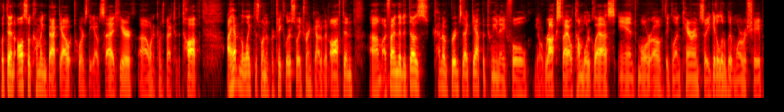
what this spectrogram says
but then also coming back out towards the outside here uh, when it comes back to the top. I happen to like this one in particular, so I drink out of it often. Um, I find that it does kind of bridge that gap between a full, you know, rock-style tumbler glass and more of the Glencairn, so you get a little bit more of a shape.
